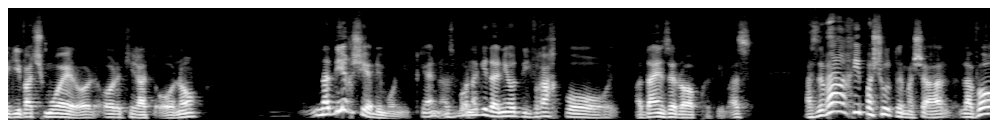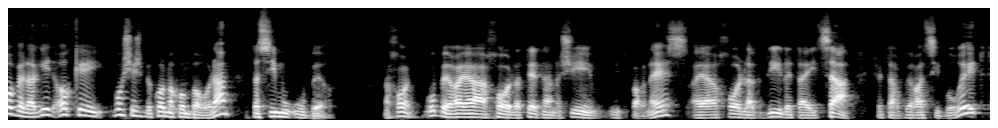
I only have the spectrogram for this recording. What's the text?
לגבעת שמואל או, או לקריית אונו, נדיר שיהיה לי מונית, כן? אז בוא נגיד, אני עוד אברח פה, עדיין זה לא הפקקים. אז, אז הדבר הכי פשוט, למשל, לבוא ולהגיד, אוקיי, כמו שיש בכל מקום בעולם, תשימו Uber. נכון, Uber היה יכול לתת לאנשים להתפרנס, היה יכול להגדיל את ההיצע של תחבורה ציבורית,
